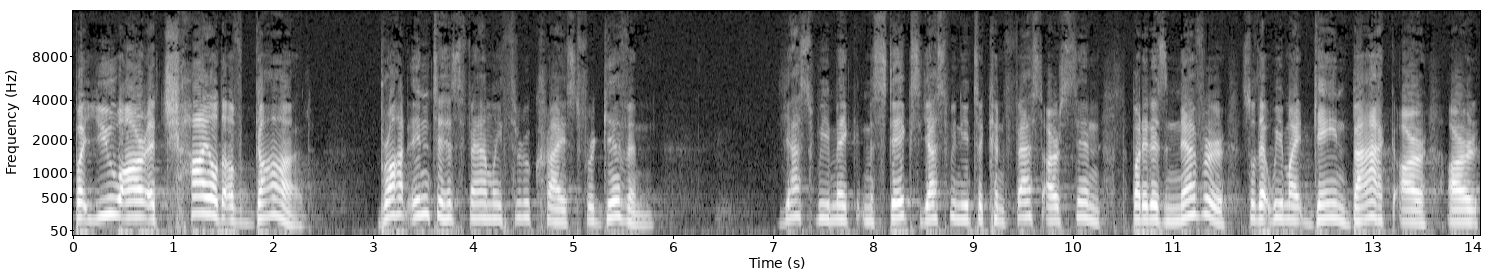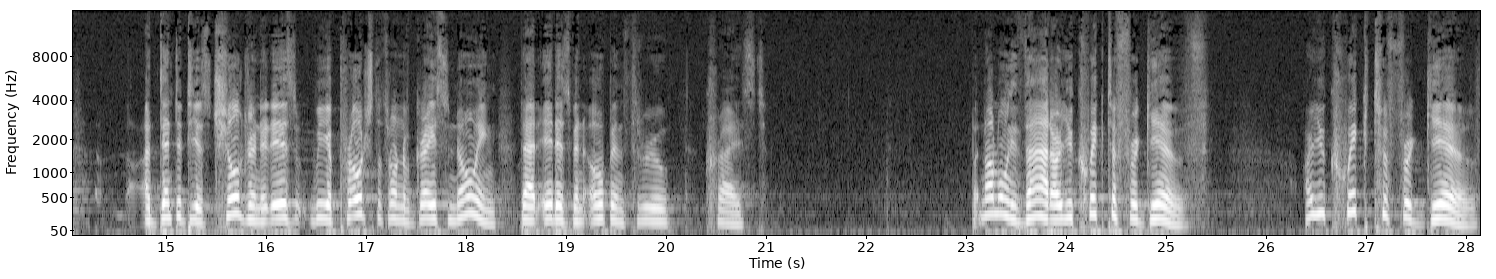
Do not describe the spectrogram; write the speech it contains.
but you are a child of God, brought into his family through Christ, forgiven Yes, we make mistakes. Yes, we need to confess our sin, but it is never so that we might gain back our, our identity as children. It is we approach the throne of grace knowing that it has been opened through Christ. But not only that, are you quick to forgive? Are you quick to forgive?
